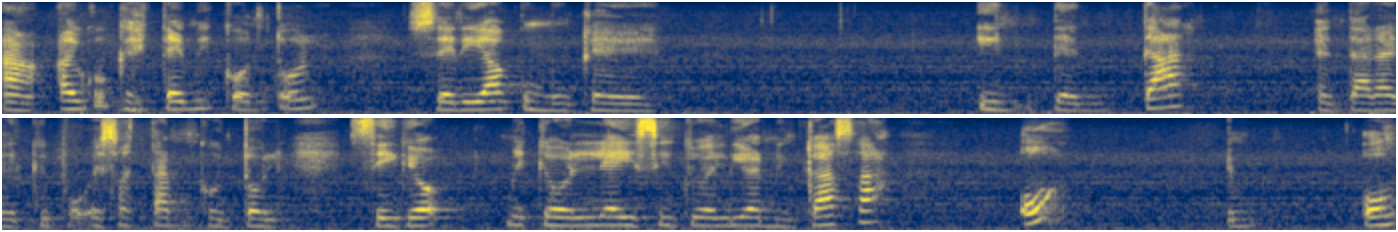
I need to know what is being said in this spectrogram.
Ah, algo que esté en mi control sería como que intentar entrar al equipo. Eso está en mi control. Si yo me quedo lazy todo el día en mi casa o, o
